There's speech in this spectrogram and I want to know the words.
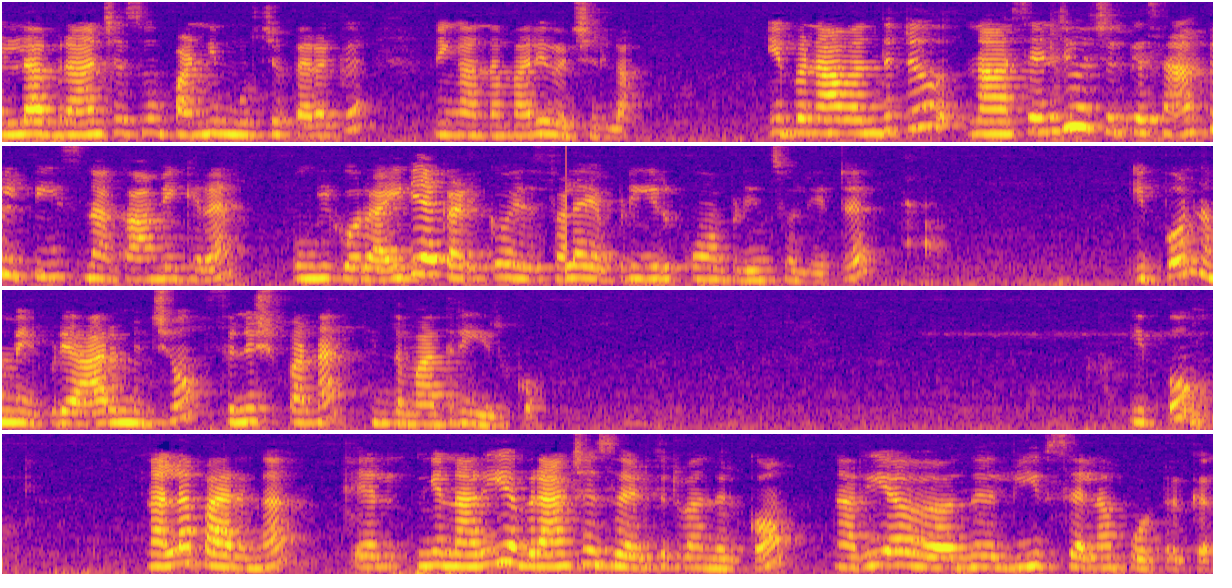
எல்லா பிரான்ச்சஸும் பண்ணி முடித்த பிறகு நீங்கள் அந்த மாதிரி வச்சிடலாம். இப்போ நான் வந்துட்டு நான் செஞ்சு வச்சுருக்க சாம்பிள் பீஸ் நான் காமிக்கிறேன். உங்களுக்கு ஒரு ஐடியா கிடைக்கும் இது ஃபுல்லாக எப்படி இருக்கும் அப்படின்னு சொல்லிட்டு இப்போ நம்ம இப்படி ஆரம்பித்தோம் ஃபினிஷ் பண்ண இந்த மாதிரி இருக்கும். இப்போ நல்லா பாருங்க. எல் இங்கே நிறைய பிரான்ச்சஸ் எடுத்துகிட்டு வந்திருக்கோம். நிறைய வந்து லீவ்ஸ் எல்லாம் போட்டிருக்கு.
